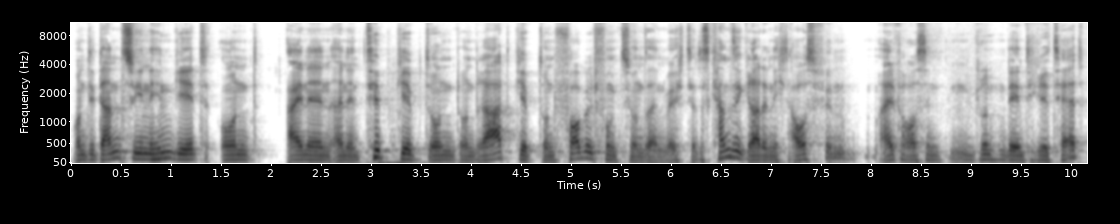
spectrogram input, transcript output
und die dann zu ihnen hingeht und einen, einen Tipp gibt und, und Rat gibt und Vorbildfunktion sein möchte. Das kann sie gerade nicht ausführen, einfach aus den Gründen der Integrität.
